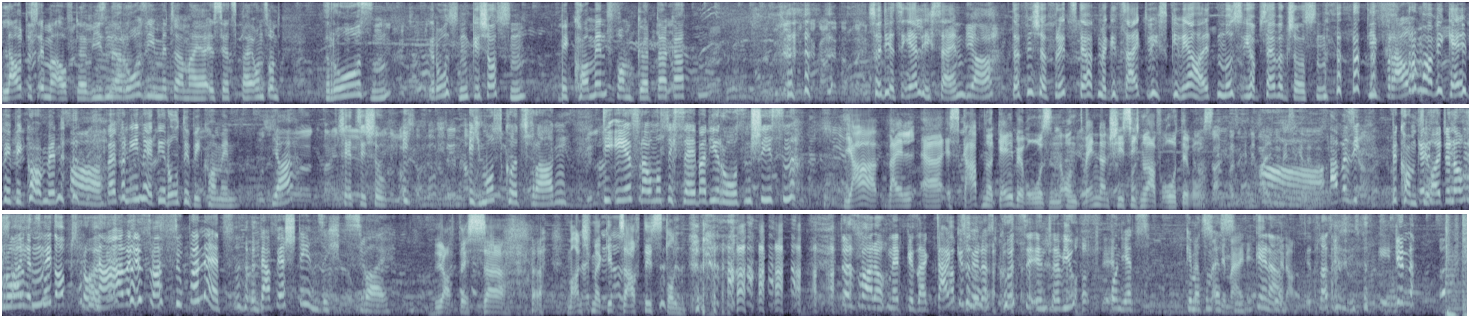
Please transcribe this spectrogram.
Laut ist immer auf der Wiesen. Rosi Mittermeier ist jetzt bei uns und Rosen Rosen geschossen. Bekommen vom Göttergarten. Soll ich jetzt ehrlich sein? Ja. Der Fischer Fritz, der hat mir gezeigt, wie ich das Gewehr halten muss. Ich habe selber geschossen. Die Frau, Darum habe ich gelbe bekommen. Ah. Weil von ihm hätte ich rote bekommen. ja, Schätze ich schon. ich, ich muss kurz fragen, die Ehefrau muss sich selber die Rosen schießen? Ja, weil äh, es gab nur gelbe Rosen und wenn, dann schieße ich nur auf rote Rosen. Aber sie bekommt sie heute noch das war Rosen? jetzt nicht abgesprochen, Na, aber das war super nett. Da verstehen sich zwei. Ja, das äh, manchmal gibt es auch Disteln. Das war doch nett gesagt. Danke für das kurze Interview. Und jetzt gehen wir zum Essen. Genau. Genau. Jetzt lassen wir es uns gut gehen. Genau.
